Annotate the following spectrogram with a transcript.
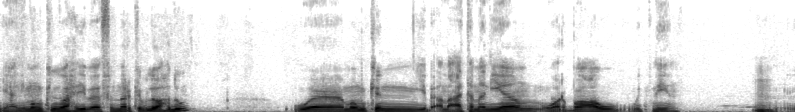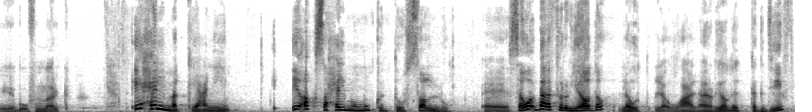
يعني ممكن الواحد يبقى في المركب لوحده وممكن يبقى معاه تمانية وأربعة واتنين مم. يبقوا في المركب إيه حلمك يعني إيه أقصى حلم ممكن توصل له آه سواء بقى في الرياضة لو لو على رياضة التجديف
